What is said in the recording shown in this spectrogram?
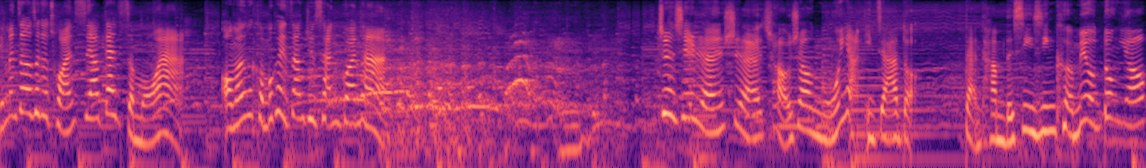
你们造这个船是要干什么啊？我们可不可以上去参观哈？这些人是来嘲笑挪亚一家的，但他们的信心可没有动摇，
